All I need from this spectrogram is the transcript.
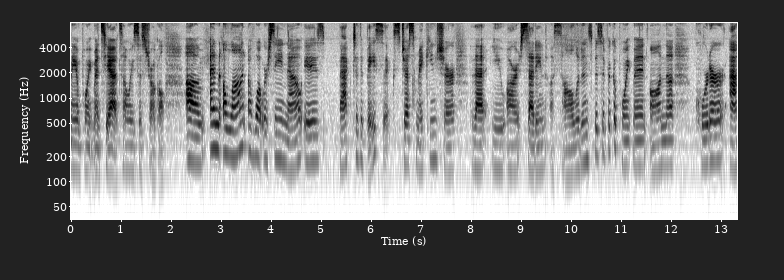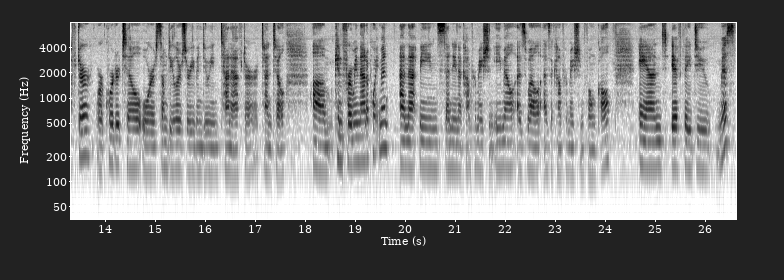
the appointments, yeah, it's always a struggle. Um, and a lot of what we're seeing now is back to the basics, just making sure that you are setting a solid and specific appointment on the quarter after or quarter till, or some dealers are even doing 10 after or 10 till. Um, confirming that appointment, and that means sending a confirmation email as well as a confirmation phone call. And if they do miss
